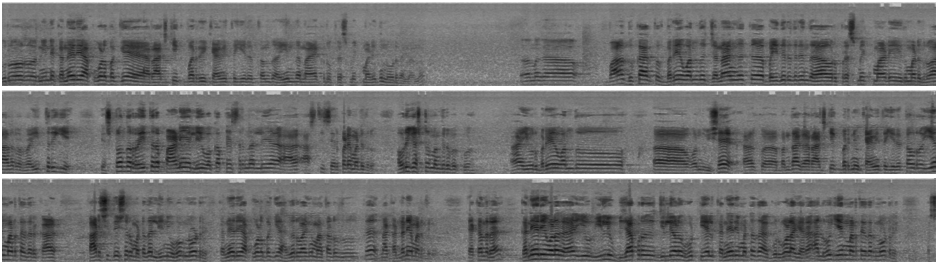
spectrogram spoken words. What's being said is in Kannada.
ಗುರುವರು ನಿನ್ನೆ ಕನೇರಿ ಅಪ್ಪಗಳ ಬಗ್ಗೆ ರಾಜಕೀಯಕ್ಕೆ ಬರ್ರಿ, ಕ್ಯಾವಿ ತೆಗೀರಿ ತಂದು ಅಹಿಂದ ನಾಯಕರು ಪ್ರೆಸ್ ಮೀಟ್ ಮಾಡಿದ್ದು ನೋಡಿದೆ ನಾನು. ನನಗೆ ಭಾಳ ದುಃಖ ಆಗ್ತದೆ. ಬರೀ ಒಂದು ಜನಾಂಗಕ್ಕೆ ಬೈದಿರೋದ್ರಿಂದ ಅವರು ಪ್ರೆಸ್ ಮೀಟ್ ಮಾಡಿ ಇದು ಮಾಡಿದ್ರು. ಆದರೆ ರೈತರಿಗೆ ಎಷ್ಟೊಂದು ರೈತರ ಪಾಣಿಯಲ್ಲಿ ಒಕಪ್ ಹೆಸರಿನಲ್ಲಿ ಆಸ್ತಿ ಸೇರ್ಪಡೆ ಮಾಡಿದರು. ಅವ್ರಿಗೆ ಎಷ್ಟು ನೊಂದಿರಬೇಕು ಹಾಂ ಇವರು ಬರೀ ಒಂದು ಒಂದು ವಿಷಯ. ಬಂದಾಗ ರಾಜಕೀಯಕ್ಕೆ ಬರೀ ನೀವು ಕ್ಯಾವಿ ತೆಗೀರಿ ಅಂತ ಅವರು ಏನು ಮಾಡ್ತಾ ಇದ್ದಾರೆ ಕಾ ಕಾಡಸಿದ್ದೇಶ್ವರ ಮಠದಲ್ಲಿ ನೀವು ಹೋಗಿ ನೋಡ್ರಿ. ಕನೇರಿ ಅಪ್ಪಗಳ ಬಗ್ಗೆ ಹಗುರವಾಗಿ ಮಾತಾಡೋದಕ್ಕೆ ನಾ ಖಂಡನೆ ಮಾಡ್ತೀನಿ. ಯಾಕಂದ್ರೆ ಕನೇರಿ ಒಳಗೆ ಇವ್ರು ಇಲ್ಲಿ ಬಿಜಾಪುರ ಜಿಲ್ಲೆಯೊಳಗೆ ಹುಟ್ಟಿ ಅಲ್ಲಿ ಕನೇರಿ ಮಠದ ಗುರುಗಳಾಗ್ಯಾರ ಅಲ್ಲಿ ಹೋಗಿ ಏನು ಇದ್ದಾರೆ ನೋಡ್ರಿ.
